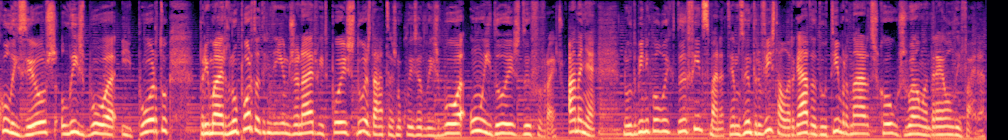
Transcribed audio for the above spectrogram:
Coliseus, Lisboa e Porto. Primeiro no Porto, a 31 de janeiro e depois duas datas no Coliseu de Lisboa, 1 e 2 de fevereiro. Amanhã, no domínio público de fim de semana, temos entrevista alargada do Tim Bernardes com o João André Oliveira.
